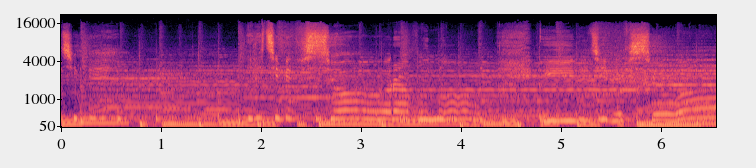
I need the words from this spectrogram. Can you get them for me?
Тебе, или тебе все равно, или тебе все равно,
